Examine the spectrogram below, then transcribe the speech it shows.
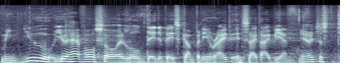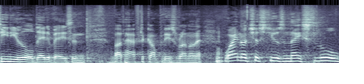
I mean, you you have also a little database company, right, inside IBM. You know, just teeny little database, and about half the companies run on it. Why not just use a nice little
